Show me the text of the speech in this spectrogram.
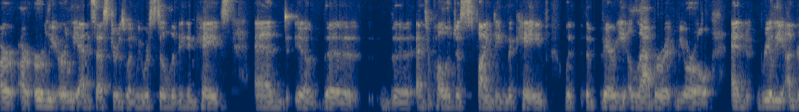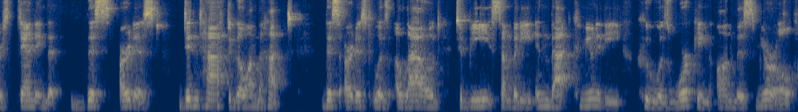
our, our early early ancestors when we were still living in caves and you know the the anthropologists finding the cave with the very elaborate mural and really understanding that this artist didn't have to go on the hunt. This artist was allowed to be somebody in that community who was working on this mural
